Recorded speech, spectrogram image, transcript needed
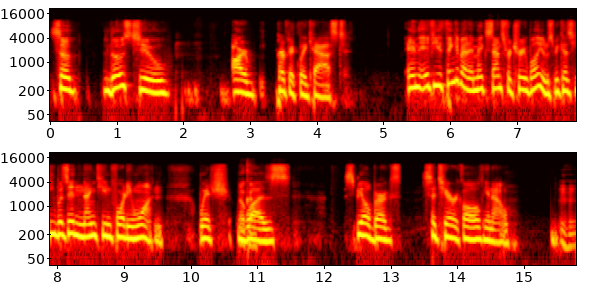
so those two are perfectly cast. And if you think about it, it makes sense for Treat Williams because he was in 1941, which Okay. was Spielberg's satirical, you know, mm-hmm.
